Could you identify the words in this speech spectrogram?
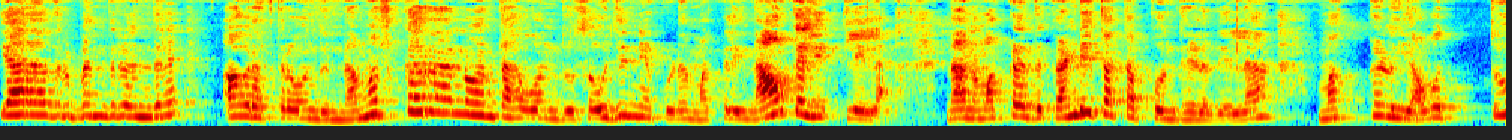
ಯಾರಾದರೂ ಬಂದರು ಅಂದರೆ ಅವರ ಹತ್ರ ಒಂದು ನಮಸ್ಕಾರ ಅನ್ನುವಂತಹ ಒಂದು ಸೌಜನ್ಯ ಕೂಡ ಮಕ್ಕಳಿಗೆ ನಾವು ಕಲಿಯಲಿಲ್ಲ ನಾನು ಮಕ್ಕಳದ್ದು ಖಂಡಿತ ತಪ್ಪು ಅಂತ ಹೇಳೋದಿಲ್ಲ. ಮಕ್ಕಳು ಯಾವತ್ತೂ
